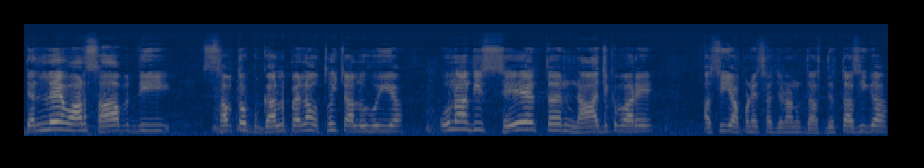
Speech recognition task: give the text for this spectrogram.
ਡੱਲੇਵਾਲ ਸਾਹਿਬ ਦੀ ਸਭ ਤੋਂ ਗੱਲ ਪਹਿਲਾਂ ਉੱਥੋਂ ਹੀ ਚਾਲੂ ਹੋਈ ਆ। ਉਹਨਾਂ ਦੀ ਸਿਹਤ ਨਾਜ਼ੁਕ ਬਾਰੇ ਅਸੀਂ ਆਪਣੇ ਸੱਜਣਾ ਨੂੰ ਦੱਸ ਦਿੱਤਾ ਸੀਗਾ।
